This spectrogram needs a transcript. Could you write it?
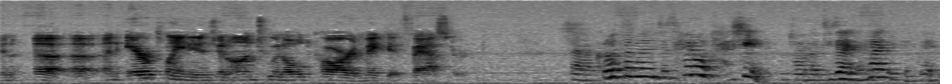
an uh, uh, an airplane engine onto an old car and make it faster. 자, 그렇다면 이제 새로 다시 저희가 디자인을 해야 될 텐데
